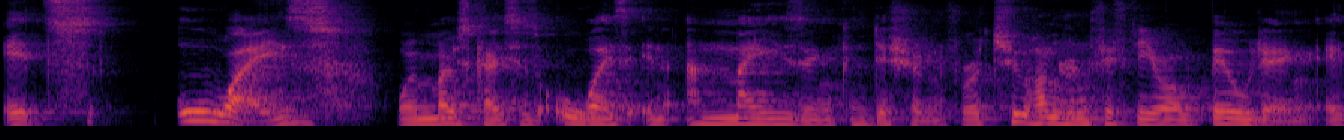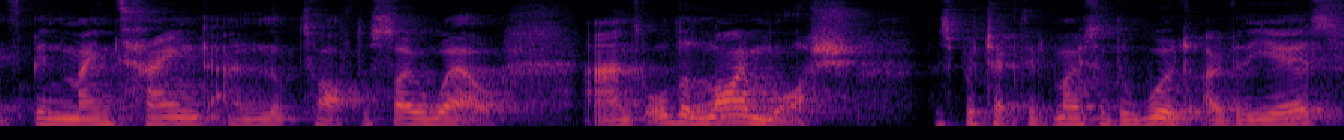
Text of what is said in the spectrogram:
it's always, or in most cases, always in amazing condition. For a 250 year old building, it's been maintained and looked after so well. And all the lime wash has protected most of the wood over the years.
